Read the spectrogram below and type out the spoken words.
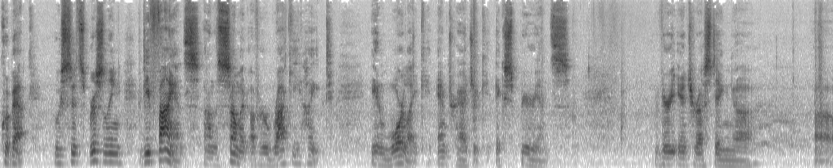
Quebec, who sits bristling defiance on the summit of her rocky height in warlike and tragic experience. Very interesting uh, uh,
